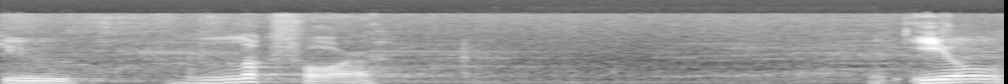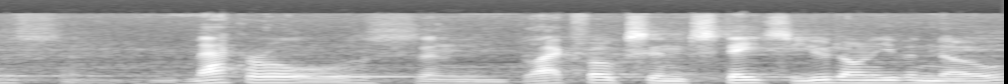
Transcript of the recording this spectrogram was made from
you look for eels and mackerels and black folks in states you don't even know,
